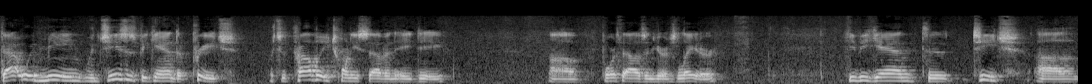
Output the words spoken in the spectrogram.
That would mean when Jesus began to preach, which is probably 27 AD, uh, 4,000 years later, he began to teach uh,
